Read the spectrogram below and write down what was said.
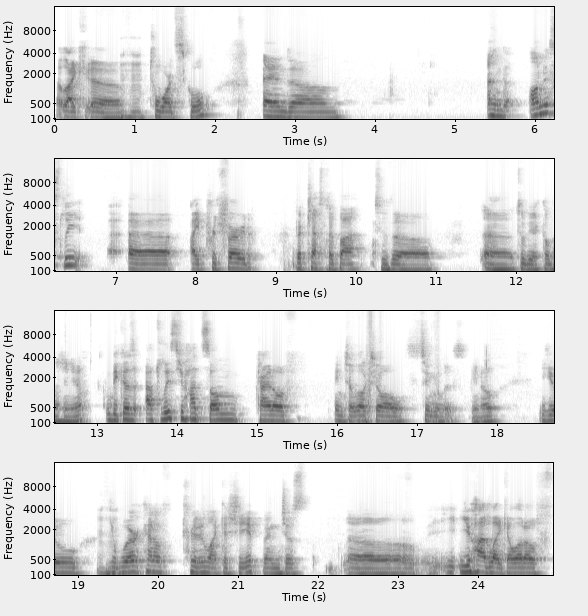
like uh, towards school. And um, and honestly uh, i preferred the class prépa to the uh, to a école engineer. Because at least you had some kind of intellectual stimulus you know? You you were kind of treated like a sheep and just uh, you had like a lot of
